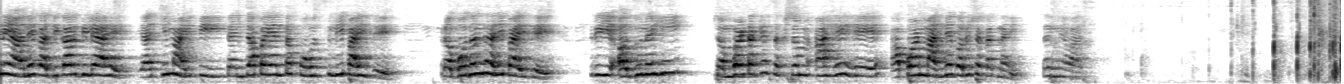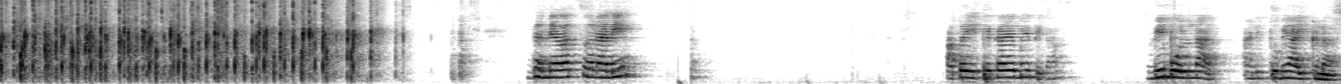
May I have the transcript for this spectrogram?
घटनेने अनेक अधिकार दिले आहेत. याची माहिती त्यांच्यापर्यंत पोहोचली पाहिजे. प्रबोधन झाली पाहिजे. स्त्री अजूनही शंभर टक्के सक्षम आहे हे आपण मान्य करू शकत नाही. धन्यवाद. धन्यवाद सोनाली. आता इथे काय आहे माहिती का? मी बोलणार आणि तुम्ही ऐकणार.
